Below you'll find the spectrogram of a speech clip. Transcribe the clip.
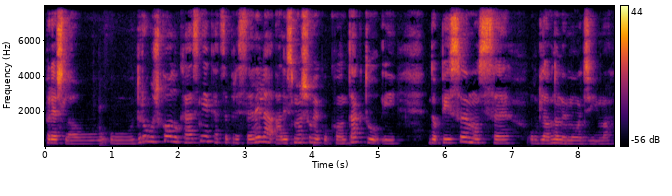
prešla u, u drugu školu kasnije kad se preselila, ali smo još uvijek u kontaktu i dopisujemo se uglavnom emojijima.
